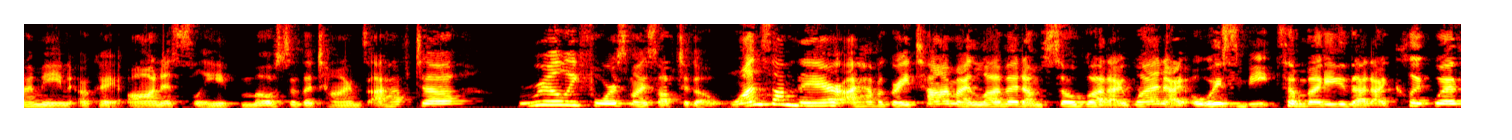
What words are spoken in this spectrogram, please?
I mean, okay, honestly, most of the times I have to really force myself to go. Once I'm there, I have a great time. I love it. I'm so glad I went. I always meet somebody that I click with,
